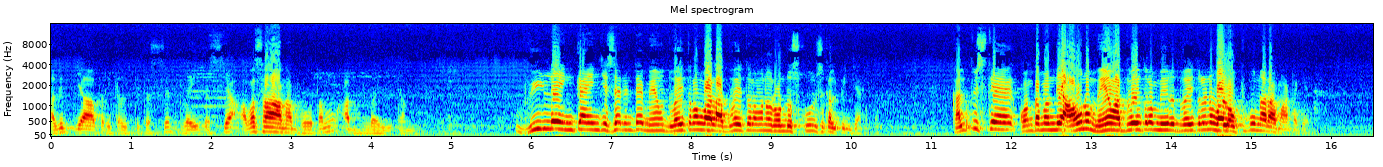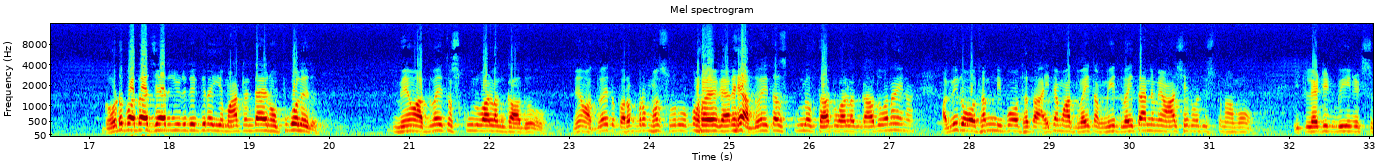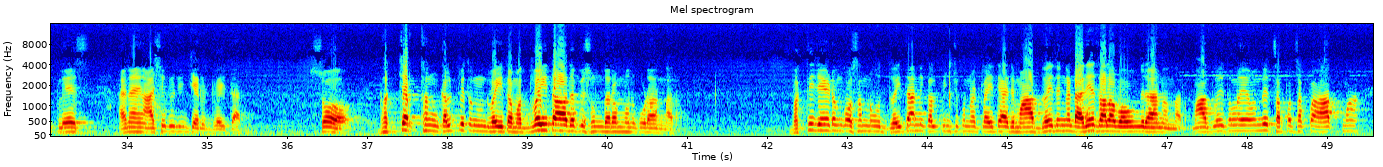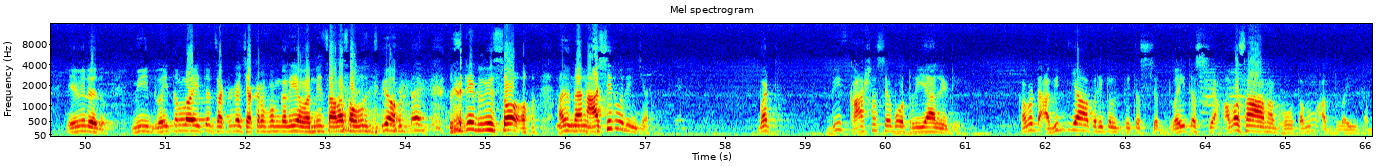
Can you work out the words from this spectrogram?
అవిద్యా పరికల్పితస్య ద్వైతస్య అవసానభూతం అద్వైతం. వీళ్ళే ఇంకా ఏం చేశారంటే మేము ద్వైతం వాళ్ళు అద్వైతం అని రెండు స్కూల్స్ కల్పించారు. కల్పిస్తే కొంతమంది అవును మేము అద్వైతులం మీరు ద్వైతులని వాళ్ళు ఒప్పుకున్నారు ఆ మాటకి. గౌడపాదాచార్యుడి దగ్గర ఈ మాట అంటే ఆయన ఒప్పుకోలేదు. మేము అద్వైత స్కూల్ వాళ్ళం కాదు. మేము అద్వైత పరబ్రహ్మ స్వరూపమే కానీ అద్వైత స్కూల్ ఆఫ్ థాట్ వాళ్ళం కాదు అని ఆయన అవిరోధం నిబోధత. అయితే మా ద్వైతం మీ ద్వైతాన్ని మేము ఆశీర్వదిస్తున్నాము. It let it be in its place అని ఆయన ఆశీర్వదించారు ద్వైతాన్ని. సో భక్త్యర్థం కల్పితం ద్వైతం అద్వైతాదపి సుందరం అని కూడా అన్నారు. భక్తి చేయడం కోసం నువ్వు ద్వైతాన్ని కల్పించుకున్నట్లయితే అది మా అద్వైతం కంటే అదే చాలా బాగుందిరా అని అన్నారు. మా అద్వైతంలో ఏముంది? చప్ప చప్ప ఆత్మ ఏమీ లేదు. మీ ద్వైతంలో అయితే చక్కగా చక్ర పొంగలి అవన్నీ చాలా సమృద్ధిగా ఉంటాయి. లెట్ ఇట్ బీ సో అని దాన్ని ఆశీర్వదించారు. But be cautious about reality కాబట్టి అవిద్యా పరికల్పితస్య ద్వైతస్య అవసానభూతం అద్వైతం.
